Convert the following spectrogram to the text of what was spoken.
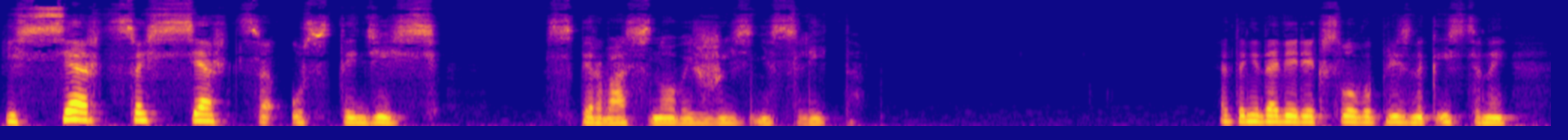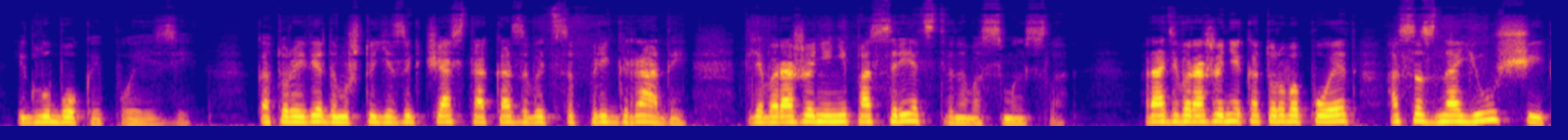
и сердце сердце устыдись, сперва с новой жизни слито. Это недоверие к слову признак истинной и глубокой поэзии, которой ведомо, что язык часто оказывается преградой для выражения непосредственного смысла, ради выражения которого поэт, осознающий,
